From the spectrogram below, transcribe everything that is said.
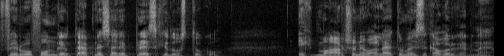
फिर वो फ़ोन करता है अपने सारे प्रेस के दोस्तों को। एक मार्च होने वाला है तुम्हें इसे कवर करना है।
